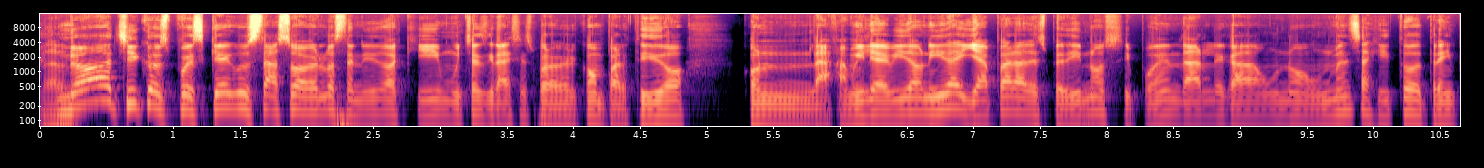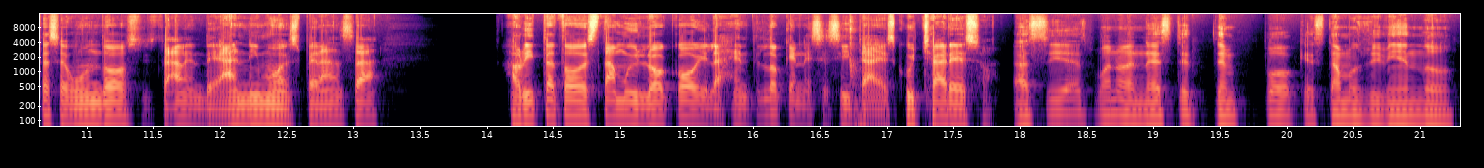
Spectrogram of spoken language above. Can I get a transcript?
yeah. No, chicos, pues qué gustazo haberlos tenido aquí. Muchas gracias por haber compartido con la familia de Vida Unida. Y ya para despedirnos, si pueden darle cada uno un mensajito de 30 segundos, saben, de ánimo, esperanza. Ahorita todo está muy loco y la gente es lo que necesita, escuchar eso. Así es. Bueno, en este tiempo que estamos viviendo,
